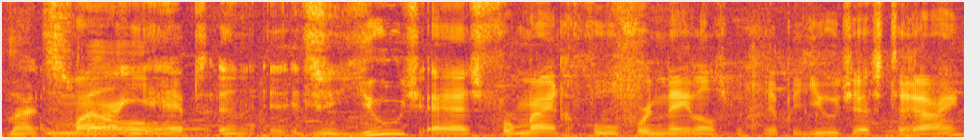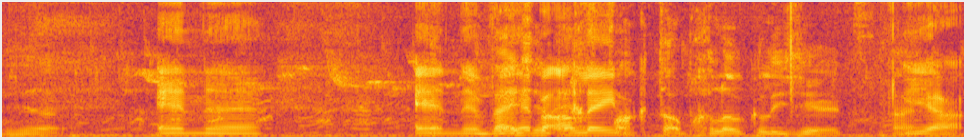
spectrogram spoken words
Maar het is Maar wel... je hebt een, het is een huge ass, voor mijn gevoel, voor Nederlands begrippen, huge ass terrein. Ja. En, eh, en we Wij hebben alleen... gelokaliseerd. Ja,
